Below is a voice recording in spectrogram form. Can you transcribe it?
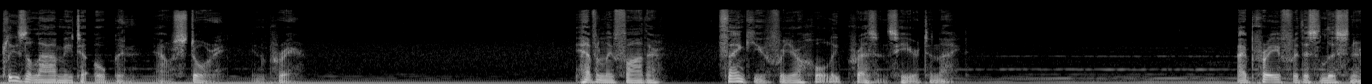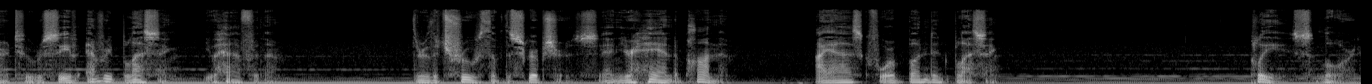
please allow me to open our story in prayer. Heavenly Father, thank you for your holy presence here tonight. I pray for this listener to receive every blessing you have for them. Through the truth of the Scriptures and your hand upon them, I ask for abundant blessing. Please, Lord,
